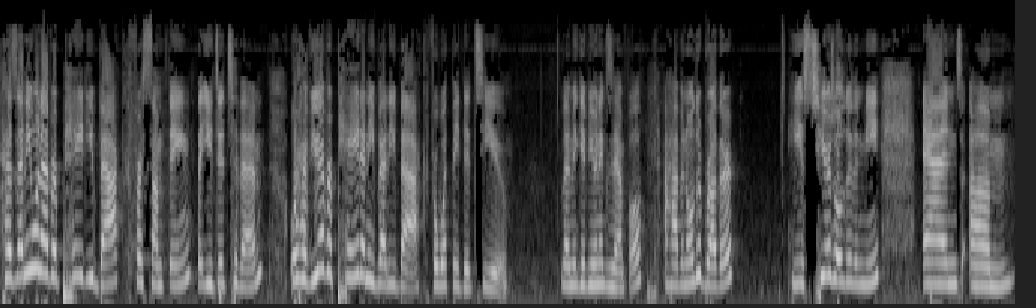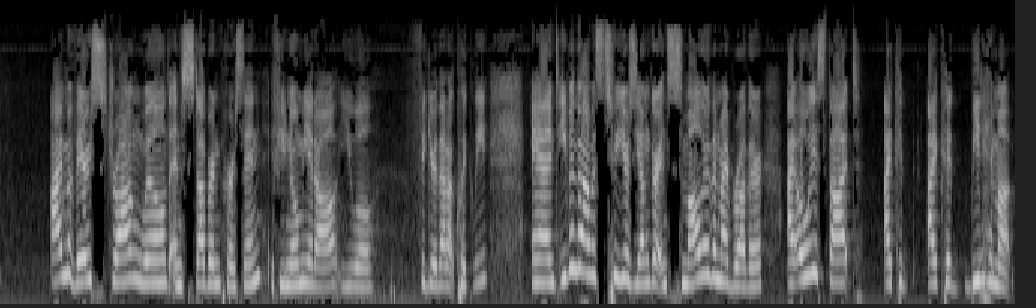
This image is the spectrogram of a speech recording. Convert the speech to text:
Has anyone ever paid you back for something that you did to them? Or have you ever paid anybody back for what they did to you? Let me give you an example. I have an older brother. He is two years older than me. And, um, I'm a very strong willed and stubborn person. If you know me at all, you will figure that out quickly. And even though I was two years younger and smaller than my brother, I always thought I could, I could beat him up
